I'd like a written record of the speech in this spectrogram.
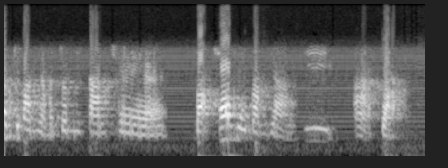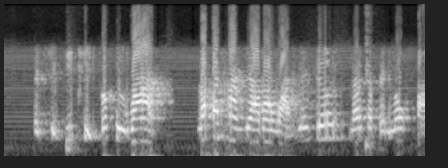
ปัจจุบันเนี่ยมันจะมีการแชร์บางข้อมูลบางอย่างที่อาจจะ เป็นสิ่งที่ผิดก็คือว่ารับประทานยาเบาหวานเยอะๆแล้วจะเป็นโรคไต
